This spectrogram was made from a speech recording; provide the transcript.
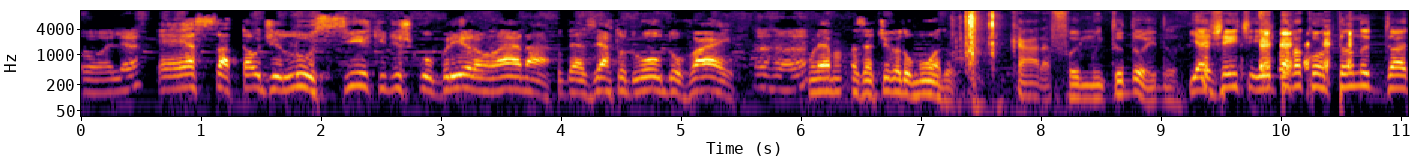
Olha. É essa tal de Lucy que descobriram lá na- no deserto do Olduvai, Aham. mulher mais antiga do mundo. Cara, foi muito doido. E a gente, ele tava contando da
